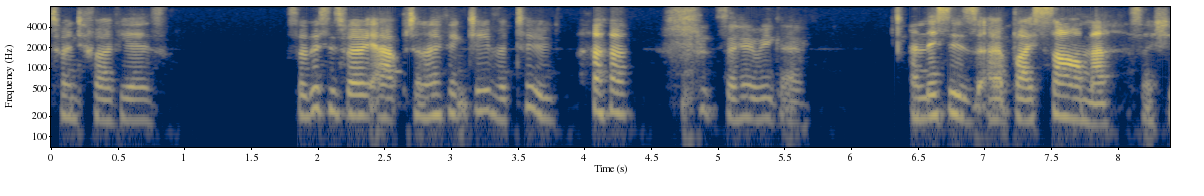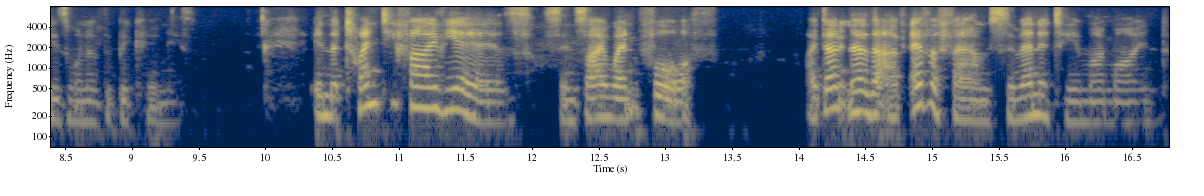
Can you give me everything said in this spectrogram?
25 years. So this is very apt, and I think Jiva too. so here we go. And this is uh, by Sama, so she's one of the bhikkhunis. In the 25 years since I went forth, I don't know that I've ever found serenity in my mind.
